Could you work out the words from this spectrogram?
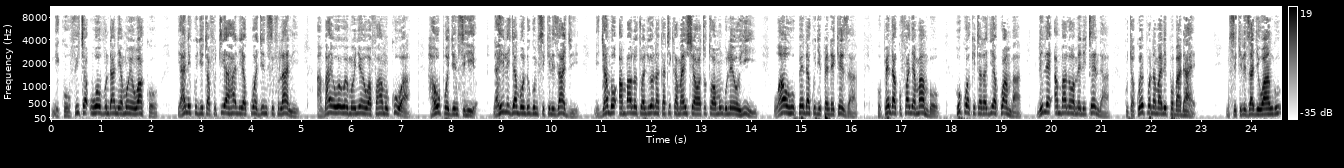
ni kuuficha uovu ndani ya moyo wako yani kujitafutia hali ya kuwa jinsi fulani ambayo wewe mwenyewe wafahamu kuwa haupo jinsi hiyo. Na hili jambo ndugu msikilizaji ni jambo ambalo twaliona katika maisha ya watoto wa mungu leo hii. Wao hupenda kujipendekeza hupenda kufanya mambo huku wakitarajia kwamba lile ambalo wamelitenda kutakuwepo na malipo baadaye msikilizaji wangu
